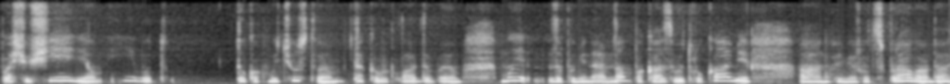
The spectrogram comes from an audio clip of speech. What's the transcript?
по ощущениям. И вот то, как мы чувствуем, так и выкладываем. Мы запоминаем, нам показывают руками, а, например, вот справа, да,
